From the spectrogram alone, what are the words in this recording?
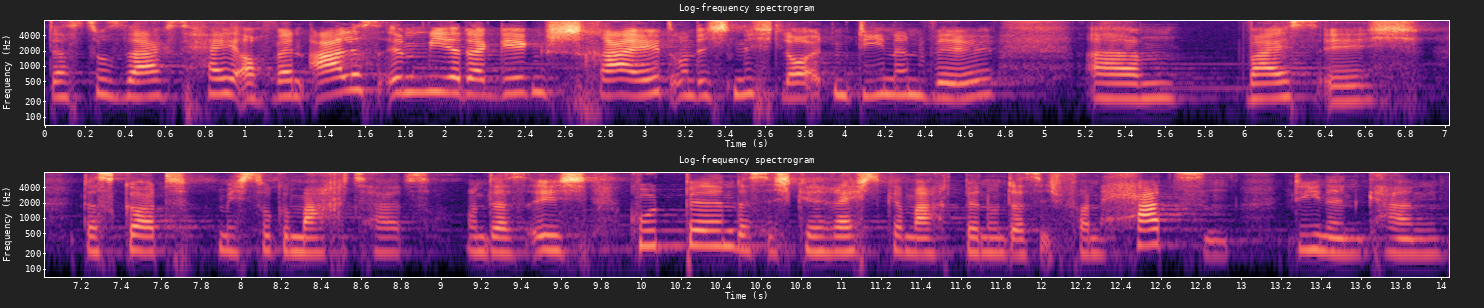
dass du sagst, hey, auch wenn alles in mir dagegen schreit und ich nicht Leuten dienen will, ähm, weiß ich, dass Gott mich so gemacht hat und dass ich gut bin, dass ich gerecht gemacht bin und dass ich von Herzen dienen kann.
